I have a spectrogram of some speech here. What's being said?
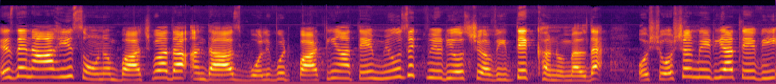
ਇਸ ਦੇ ਨਾਲ ਹੀ ਸੋਨਮ ਬਾਜਵਾ ਦਾ ਅੰਦਾਜ਼ ਬਾਲੀਵੁੱਡ ਪਾਰਟੀਆਂ ਤੇ 뮤직 ਵੀਡੀਓਜ਼ 'ਚ ਵੀ ਦੇਖਣ ਨੂੰ ਮਿਲਦਾ ਹੈ ਉਹ ਸੋਸ਼ਲ ਮੀਡੀਆ ਤੇ ਵੀ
